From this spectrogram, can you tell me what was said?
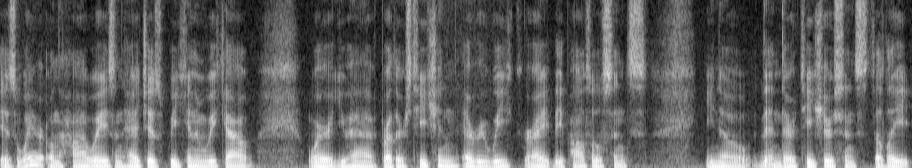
is where? On the highways and hedges, week in and week out, where you have brothers teaching every week, right? The apostles since you know, and their teachers since the late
